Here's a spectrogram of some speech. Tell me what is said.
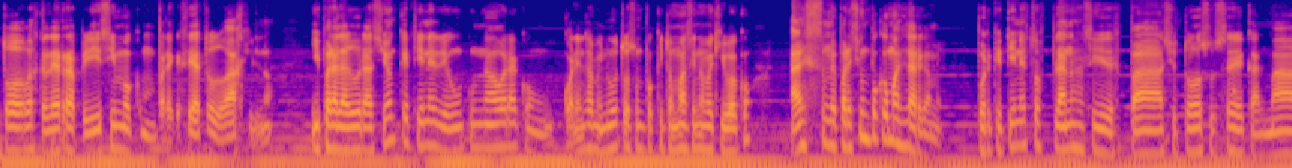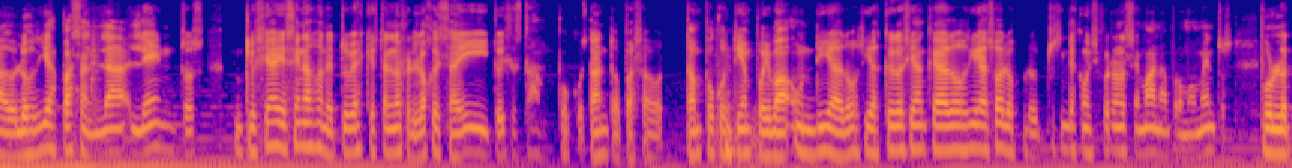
todo va a escalar rapidísimo como para que sea todo ágil, ¿no? Y para la duración que tiene de una hora con 40 minutos, un poquito más si no me equivoco, me pareció un poco más larga, porque tiene estos planos así de espacio, todo sucede calmado, los días pasan lentos, inclusive hay escenas donde tú ves que están los relojes ahí y tú dices, tan poco, tanto ha pasado, tan poco tiempo, y va un día, dos días, creo que se han quedado dos días solos, pero tú sientes como si fuera una semana por momentos, por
